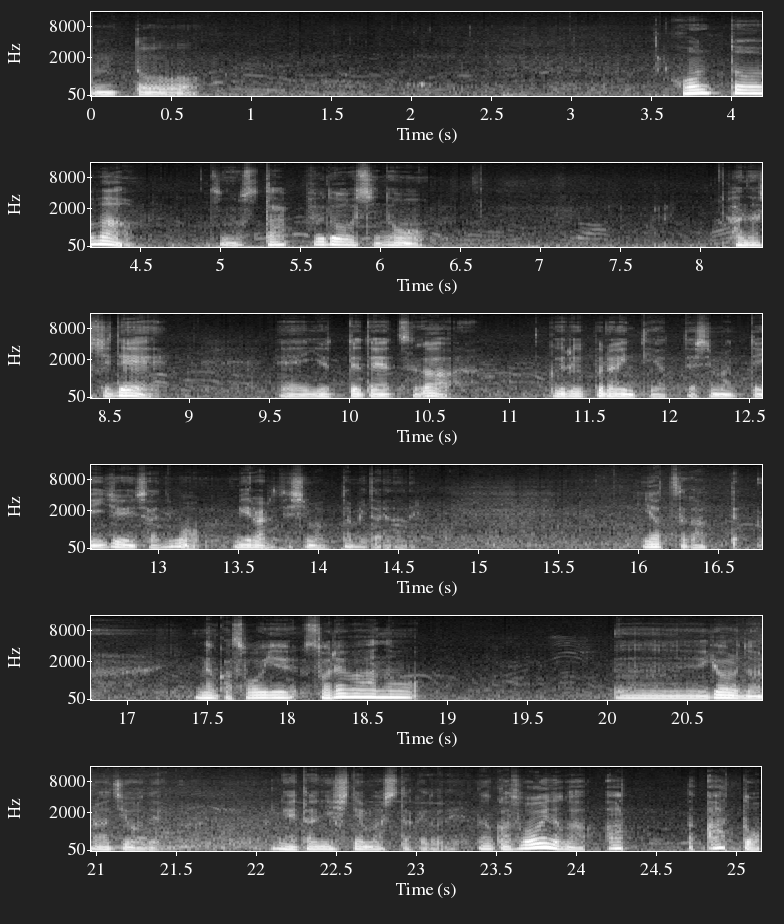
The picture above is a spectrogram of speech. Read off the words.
うんと本当はそのスタッフ同士の話で、え、言ってたやつがグループ LINE ってやってしまって伊集院さんにも見られてしまったみたいなね。やつがあって。なんかそういうそれはあのうん夜のラジオでネタにしてましたけどね。なんかそういうのがあった後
